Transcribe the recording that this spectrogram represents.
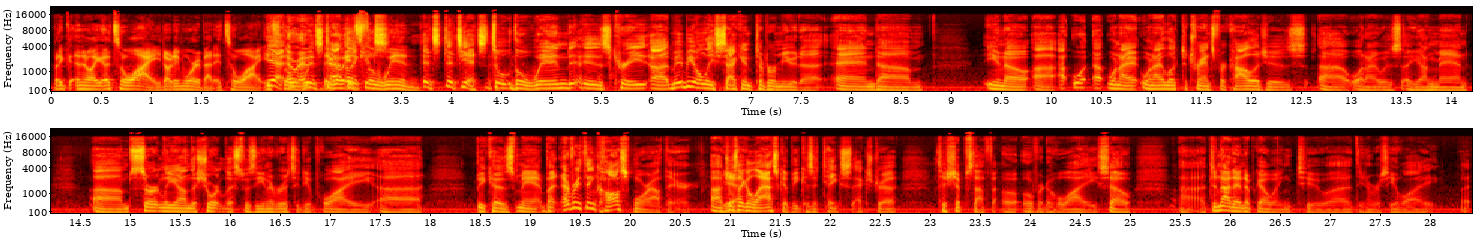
But it, and they're like, it's Hawaii. You don't even worry about it. It's Hawaii. It's yeah, the, and it's, go, down, it's like, the wind. It's, it's yeah, it's, the wind is crazy. Uh, maybe only second to Bermuda, and um, you know, uh, uh, when I when I looked to transfer colleges uh, when I was a young man, um, certainly on the short list was the University of Hawaii. Uh, because man, but everything costs more out there, uh, just Yeah. like Alaska, because it takes extra to ship stuff o- over to Hawaii. So, uh, did not end up going to uh, the University of Hawaii, but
